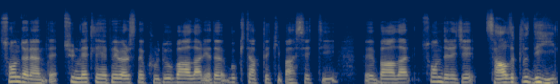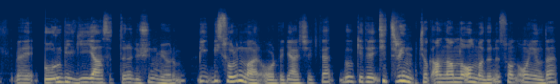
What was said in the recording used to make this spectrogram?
son dönemde sünnetle HPV arasında kurduğu bağlar ya da bu kitaptaki bahsettiği e, bağlar son derece sağlıklı değil ve doğru bilgiyi yansıttığını düşünmüyorum. Bir, bir sorun var orada gerçekten. Bu ülkede titrin çok anlamlı olmadığını son 10 yılda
